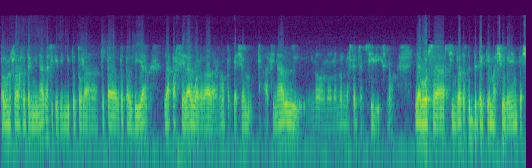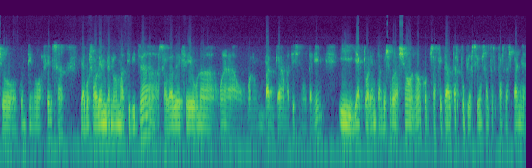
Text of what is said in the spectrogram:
per unes hores determinades i que tingui tot, la, tot, el, tot el dia la parcel·la guardada, no? perquè això al final no, no, no, no estem sent cívics. No? Llavors, eh, si nosaltres detectem això, veiem que això continua fent-se, llavors haurem de normativitzar, s'haurà de fer una, una, bueno, un banc que ara mateix no el tenim i, i actuarem també sobre això, no? com s'ha fet a altres poblacions, a altres parts d'Espanya.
